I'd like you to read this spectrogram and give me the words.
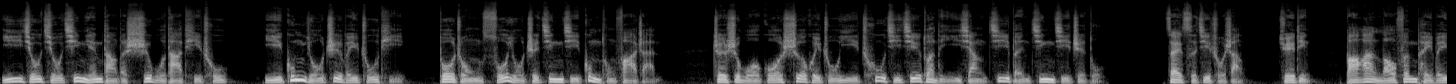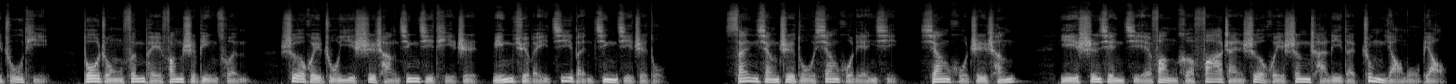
一九九七年党的十五大提出以公有制为主体，多种所有制经济共同发展，这是我国社会主义初级阶段的一项基本经济制度。在此基础上，决定把按劳分配为主体，多种分配方式并存，社会主义市场经济体制明确为基本经济制度。三项制度相互联系、相互支撑。以实现解放和发展社会生产力的重要目标，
